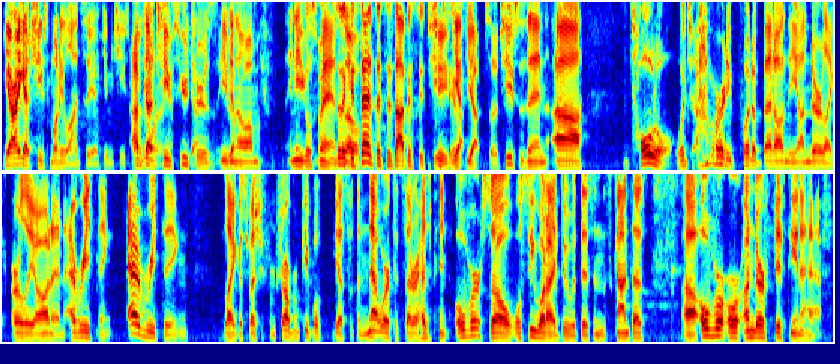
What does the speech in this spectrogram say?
Yeah, I got Chiefs money line, so yeah, give me Chiefs. I've got one and a Chiefs half. Yeah. futures, even Yep. though I'm an Eagles fan. So the consensus is obviously Chiefs. Chiefs. here. Yep. So Chiefs is in. Uh total, which I've already put a bet on the under like early on, and everything, everything, like especially from sharper people, guess with the network, etc., has been over. So we'll see what I do with this in this contest. Uh, over or under 50 and a half.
